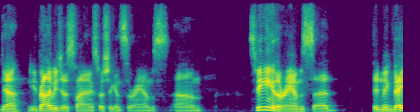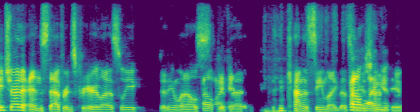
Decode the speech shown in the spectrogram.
Yeah, you'd probably be just fine, especially against the Rams. Um, speaking of the Rams, uh, did McVay try to end Stafford's career last week? Did anyone else like get it. that? it kind of seemed like that's Felt what he was like trying it. to do.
